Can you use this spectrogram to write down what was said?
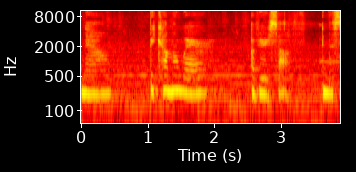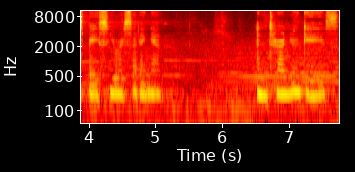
Now, become aware of yourself in the space you are sitting in and turn your gaze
